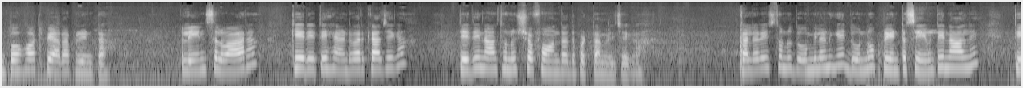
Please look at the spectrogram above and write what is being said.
ਬਹੁਤ ਪਿਆਰਾ ਪ੍ਰਿੰਟ ਆ। ਪਲੇਨ ਸਲਵਾਰ ਆ, ਘੇਰੇ ਤੇ ਹੈਂਡ ਵਰਕ ਆ ਜਾਏਗਾ ਤੇ ਇਹਦੇ ਨਾਲ ਤੁਹਾਨੂੰ ਸ਼ਫੋਨ ਦਾ ਦੁਪੱਟਾ ਮਿਲ ਜਾਏਗਾ। ਕਲਰ ਇਸ ਤੁਹਾਨੂੰ ਦੋ ਮਿਲਣਗੇ, ਦੋਨੋਂ ਪ੍ਰਿੰਟ ਸੇਮ ਦੇ ਨਾਲ ਨੇ ਤੇ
